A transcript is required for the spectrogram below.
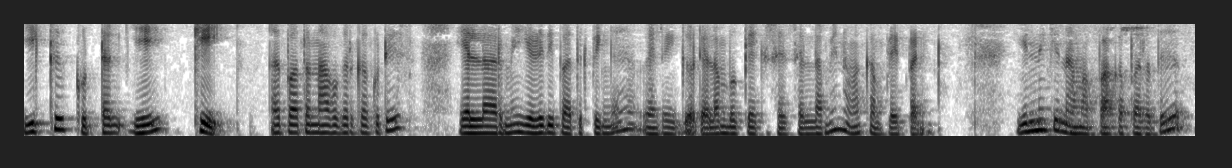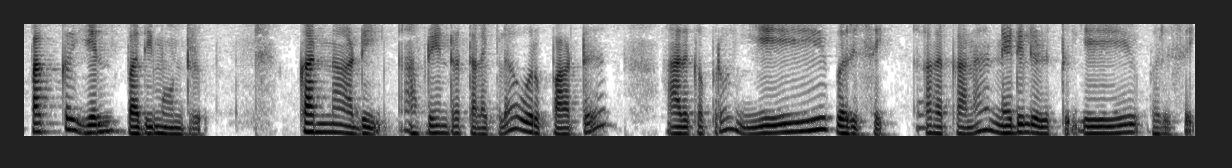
இக்கு குட்டல் ஏ கே. அது பார்த்தோம் ஞாபகம் இருக்கா குட்டீஸ்? எல்லாருமே எழுதி பார்த்துருப்பீங்க. வெரி குட் எல்லாம் புக் எக்ஸசைஸ் எல்லாமே நம்ம கம்ப்ளீட் பண்ணிட்டோம் இன்றைக்கி நாம் பார்க்க போகிறது பக்க எண் பதிமூன்று. கண்ணாடி அப்படின்ற தலைப்பில் ஒரு பாட்டு. அதுக்கப்புறம் ஏ வரிசை. அதற்கான நெடில் எழுத்து ஏ வரிசை.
